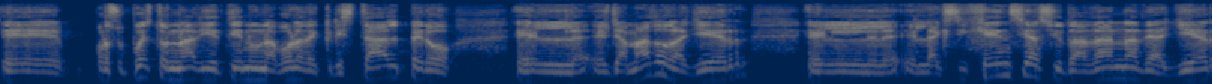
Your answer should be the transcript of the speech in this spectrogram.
Eh, por supuesto, nadie tiene una bola de cristal, pero el, llamado de ayer, el, la exigencia ciudadana de ayer,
